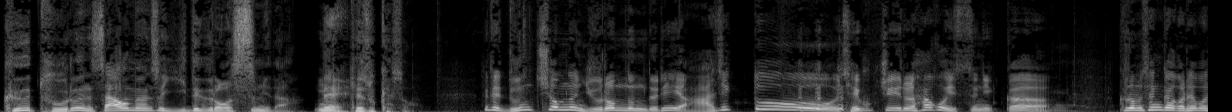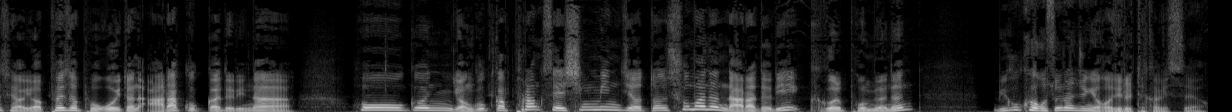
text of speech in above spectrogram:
그 둘은 싸우면서 이득을 얻습니다. 네. 계속해서. 근데 눈치 없는 유럽 놈들이 아직도 제국주의를 하고 있으니까 그럼 생각을 해보세요. 옆에서 보고 있던 아랍 국가들이나 혹은 영국과 프랑스의 식민지였던 수많은 나라들이 그걸 보면은 미국하고 소련 중에 어디를 택하겠어요?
